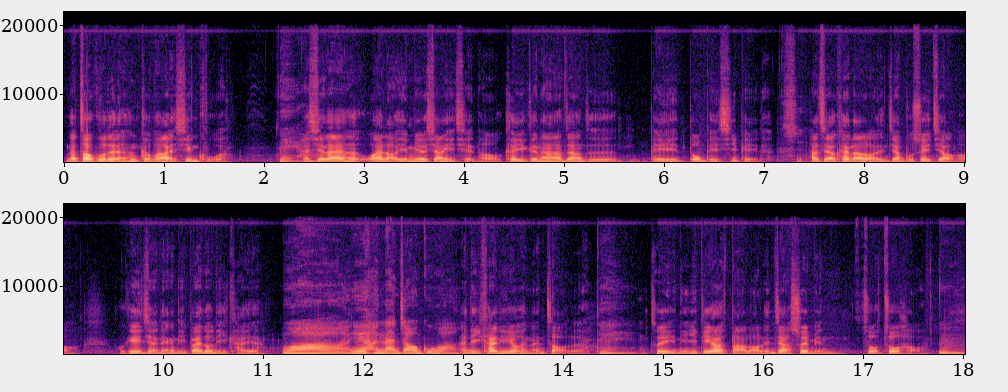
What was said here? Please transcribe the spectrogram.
那照顾的人很可怕，很辛苦啊。对啊。那，现在外老也没有像以前哦，可以跟他这样子陪东陪西陪的是，他只要看到老人家不睡觉哈，我跟你讲，两个礼拜都离开了，哇，因为很难照顾啊。啊离开你又很难找的，对，所以你一定要把老人家睡眠做做好。嗯，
